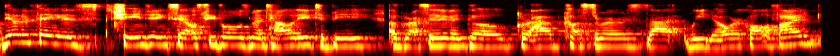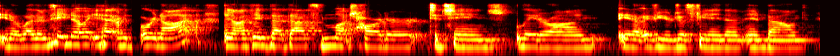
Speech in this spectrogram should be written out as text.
The other thing is changing salespeople's mentality to be aggressive and go grab customers that we know are qualified. You know whether they know it yet or, or not. You know I think that that's much harder to change later on. You know if you're just feeding them inbound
